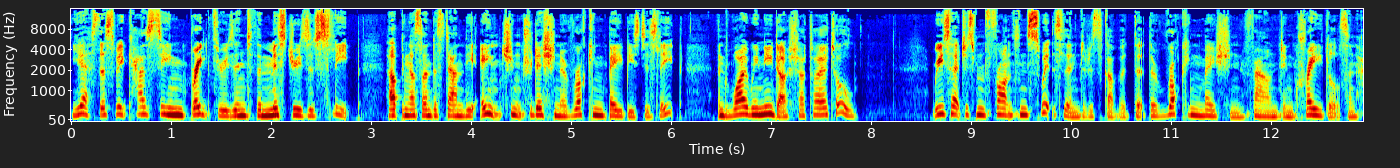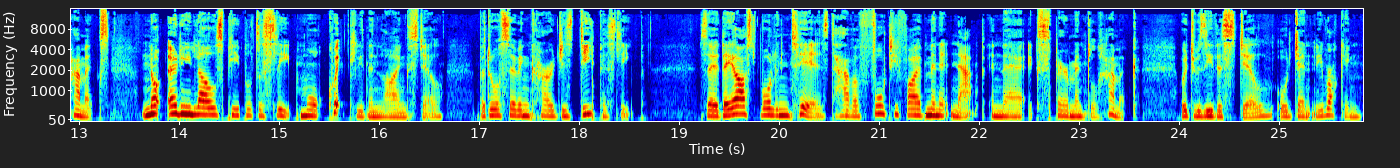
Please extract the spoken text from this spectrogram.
Yes, this week has seen breakthroughs into the mysteries of sleep, helping us understand the ancient tradition of rocking babies to sleep and why we need our shut eye at all. Researchers from France and Switzerland have discovered that the rocking motion found in cradles and hammocks not only lulls people to sleep more quickly than lying still, but also encourages deeper sleep. So they asked volunteers to have a 45 minute nap in their experimental hammock, which was either still or gently rocking,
